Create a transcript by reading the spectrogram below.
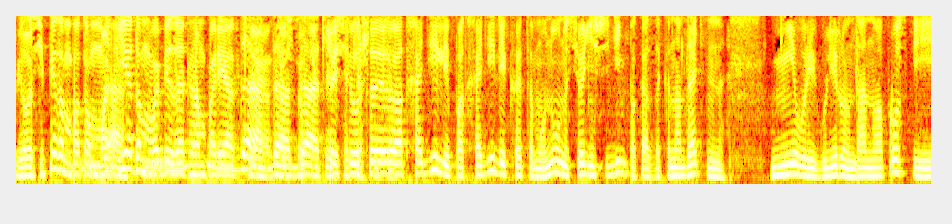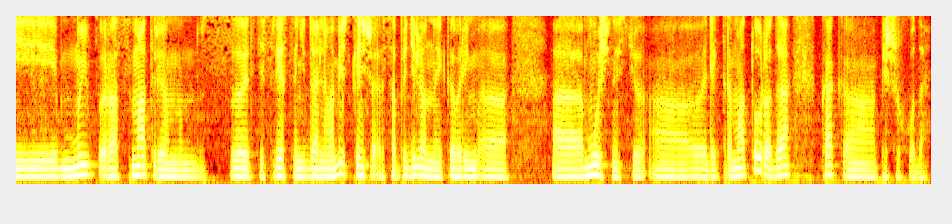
Велосипедом, потом да. мопедом в обязательном порядке. Да, да, то да. То есть вот штуки. отходили, подходили к этому. Ну, на сегодняшний день пока законодательно не урегулирован данный вопрос, и мы рассматриваем эти средства индивидуального мобильности, конечно, с определенной, говорим, э, э, мощностью э, электромотора, да, как пешехода.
